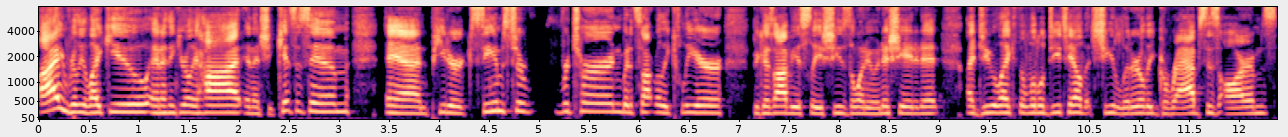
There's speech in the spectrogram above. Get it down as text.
I really like you and I think you're really hot." And then she kisses him and Peter seems to return, but it's not really clear because obviously she's the one who initiated it. I do like the little detail that she literally grabs his arms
